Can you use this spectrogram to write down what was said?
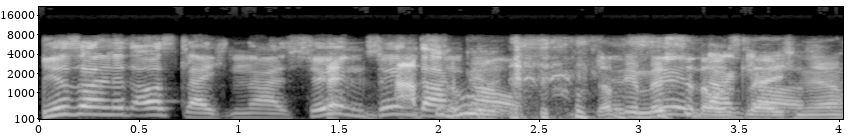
wir sollen das ausgleichen. Na, schön, schön Dank auch. Ich glaube, ihr müsstet ausgleichen, ja.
